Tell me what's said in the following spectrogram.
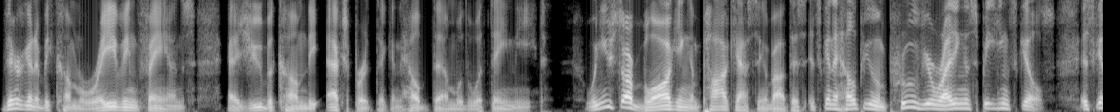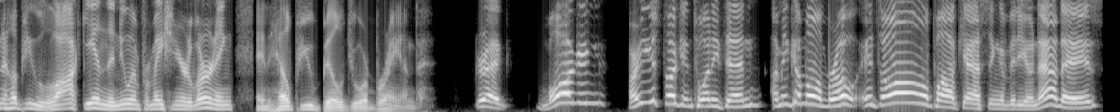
they're going to become raving fans as you become the expert that can help them with what they need. When you start blogging and podcasting about this, it's going to help you improve your writing and speaking skills. It's going to help you lock in the new information you're learning and help you build your brand. Greg, blogging? Are you stuck in 2010? I mean, come on, bro. It's all podcasting and video nowadays.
